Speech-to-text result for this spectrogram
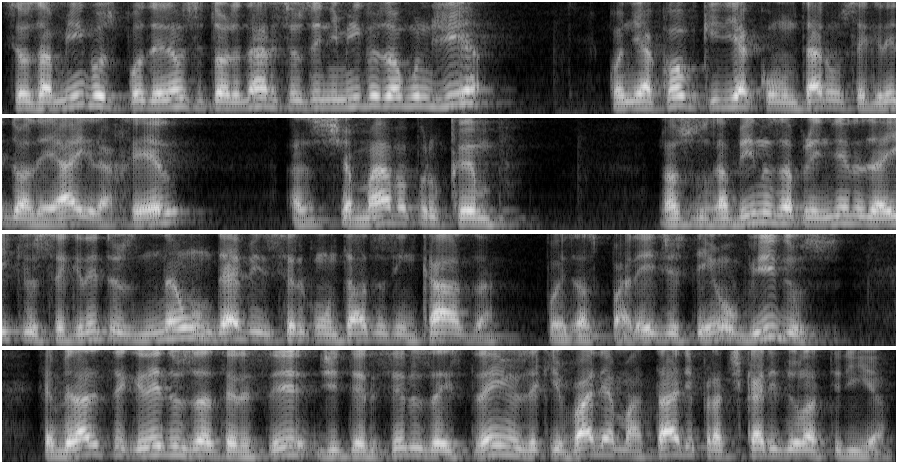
seus amigos poderão se tornar seus inimigos algum dia. Quando Yaakov queria contar um segredo a Leá e Rachel, as chamava para o campo. Nossos rabinos aprenderam daí que os segredos não devem ser contados em casa, pois as paredes têm ouvidos. Revelar segredos de terceiros a estranhos equivale a matar e praticar idolatria.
